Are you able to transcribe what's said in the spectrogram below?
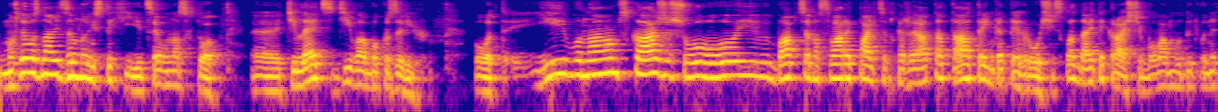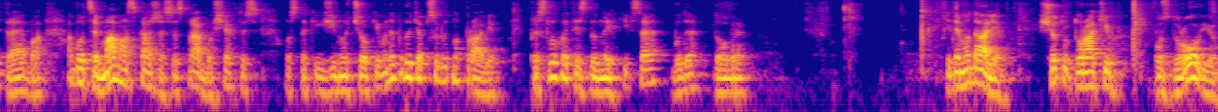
можливо, навіть земної стихії. Це у нас хто? Тілець, діва або козиріг. От, і вона вам скаже, що ой, бабця насвари пальцем скаже, а та та тринькати гроші, складайте краще, бо вам будуть вони треба. Або це мама скаже, сестра, або ще хтось ось таких жіночок, і вони будуть абсолютно праві. Прислухайтесь до них, і все буде добре. Ідемо далі. Що тут у раків по здоров'ю?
